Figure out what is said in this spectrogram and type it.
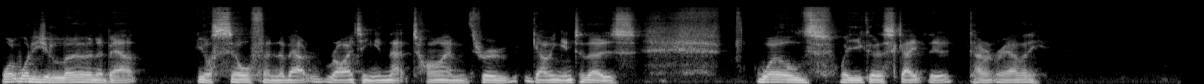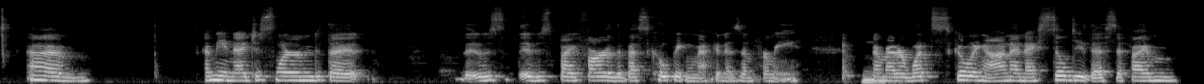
What what did you learn about yourself and about writing in that time through going into those worlds where you could escape the current reality? Um I mean, I just learned that it was it was by far the best coping mechanism for me. Mm. No matter what's going on, and I still do this. If I'm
